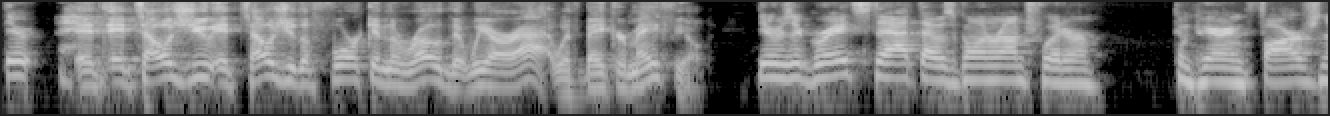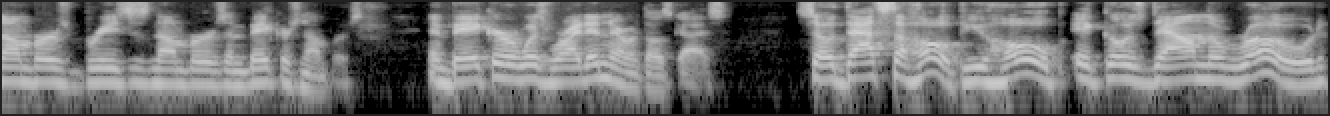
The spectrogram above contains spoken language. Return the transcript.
they're it, it tells you it tells you the fork in the road that we are at with Baker Mayfield. there was a great stat that was going around Twitter comparing Favre's numbers, Brees's numbers, and Baker's numbers. And Baker was right in there with those guys. So that's the hope. You hope it goes down the road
